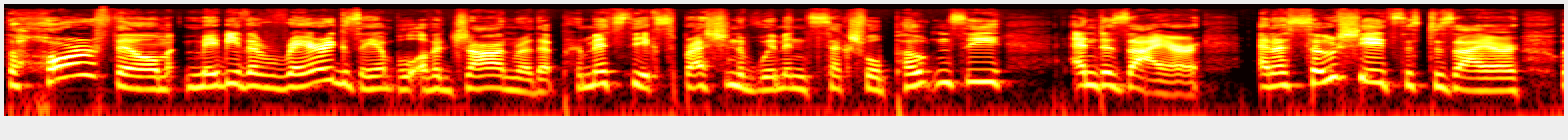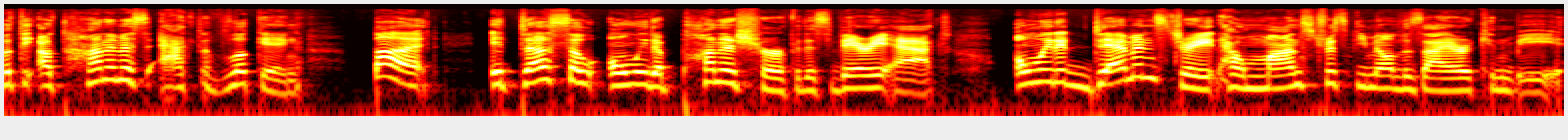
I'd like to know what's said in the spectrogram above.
the horror film may be the rare example of a genre that permits the expression of women's sexual potency and desire and associates this desire with the autonomous act of looking, but it does so only to punish her for this very act, only to demonstrate how monstrous female desire can be.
